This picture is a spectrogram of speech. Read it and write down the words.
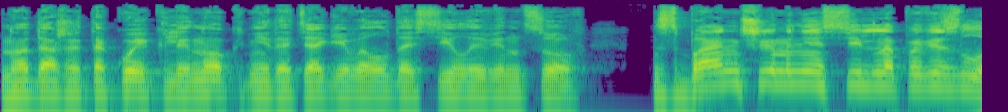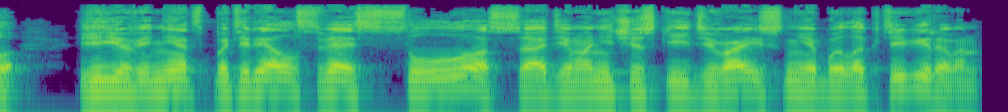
Но даже такой клинок не дотягивал до силы венцов. С Банши мне сильно повезло. Ее венец потерял связь с Лос, а демонический девайс не был активирован.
